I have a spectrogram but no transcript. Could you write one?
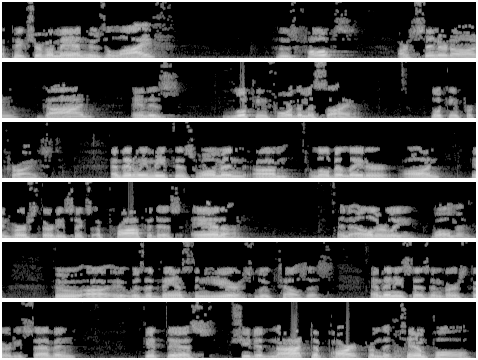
a picture of a man whose life, whose hopes are centered on God and is looking for the Messiah, looking for Christ. And then we meet this woman um, a little bit later on in verse 36, a prophetess, Anna, an elderly woman who uh, was advanced in years, Luke tells us. And then he says in verse 37, get this, she did not depart from the temple,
